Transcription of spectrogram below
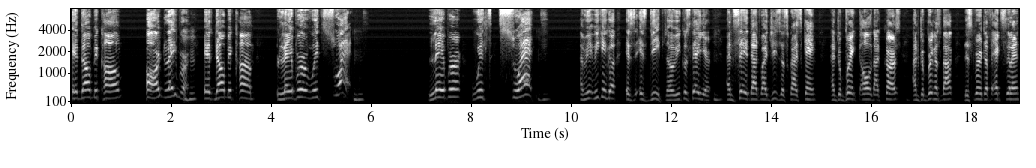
it now become hard labor. Mm-hmm. It now become labor with sweat. Mm-hmm. Labor with sweat. Mm-hmm. And we, we can go, it's, it's deep. So we could stay here mm-hmm. and say that why Jesus Christ came and to break all that curse and to bring us back the spirit of excellence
